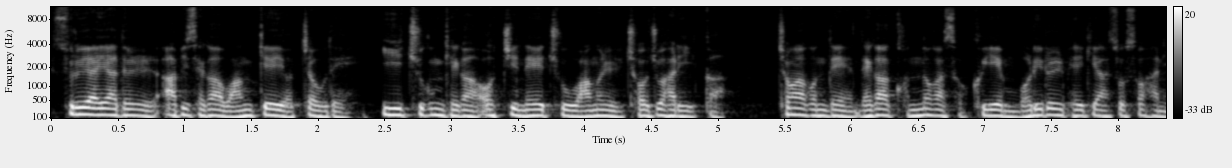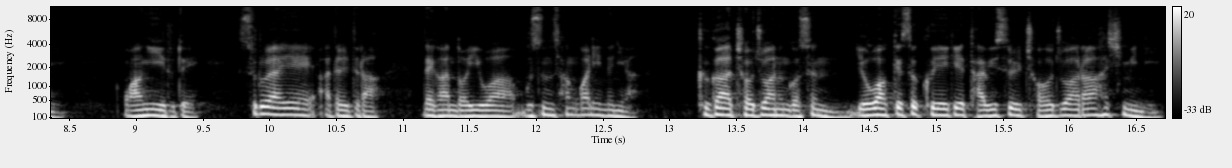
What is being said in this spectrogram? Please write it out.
수리아의 아들 아비세가 왕께 여짜오되 이 죽은 개가 어찌 내 주 왕을 저주하리이까? 정하건대 내가 건너가서 그의 머리를 베게 하소서 하니 왕이 이르되 수리아의 아들들아 내가 너희와 무슨 상관이 있느냐? 그가 저주하는 것은 여호와께서 그에게 다윗을 저주하라 하심이니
